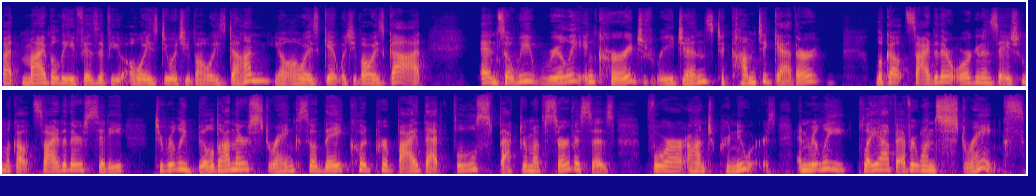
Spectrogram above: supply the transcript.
But my belief is if you always do what you've always done, you'll always get what you've always got. And so we really encourage regions to come together, look outside of their organization, look outside of their city to really build on their strengths so they could provide that full spectrum of services for our entrepreneurs and really play off everyone's strengths,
